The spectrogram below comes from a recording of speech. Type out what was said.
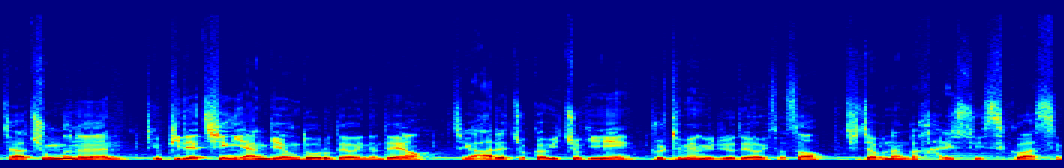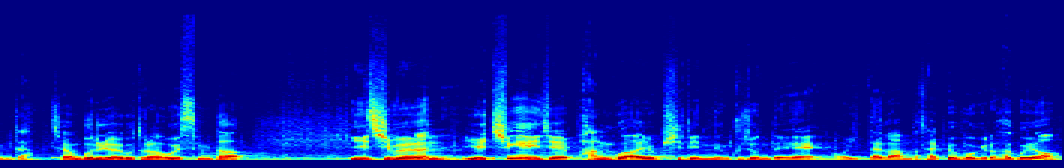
자, 중문은 지금 비대칭 양계형 도어로 되어 있는데요. 지금 아래쪽과 위쪽이 불투명 유리로 되어 있어서 지저분한 걸 가릴 수 있을 것 같습니다. 제가 문을 열고 들어가 보겠습니다. 이 집은 1층에 이제 방과 욕실이 있는 구조인데 어, 이따가 한번 살펴보기로 하고요.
